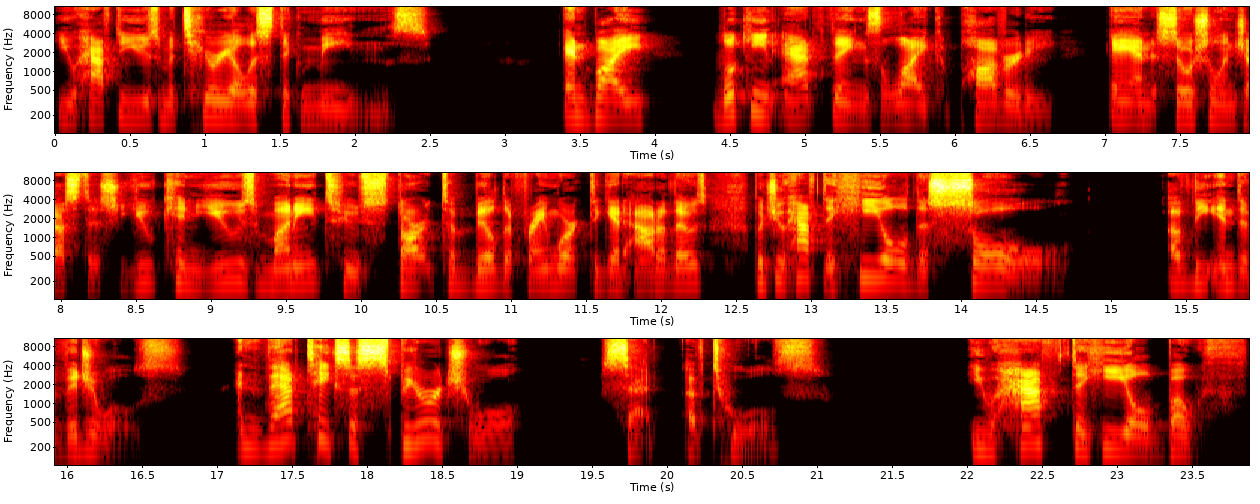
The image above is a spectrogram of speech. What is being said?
you have to use materialistic means. And by looking at things like poverty and social injustice. You can use money to start to build a framework to get out of those, but you have to heal the soul of the individuals. And that takes a spiritual set of tools. You have to heal both.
